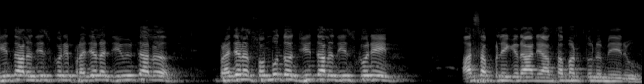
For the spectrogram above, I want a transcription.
జీతాలు తీసుకొని ప్రజల జీవితాలు ప్రజల సొమ్ముతో జీతాలు తీసుకొని అసెంబ్లీకి రాని అసమర్థులు మీరు.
